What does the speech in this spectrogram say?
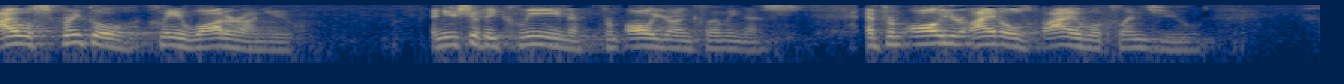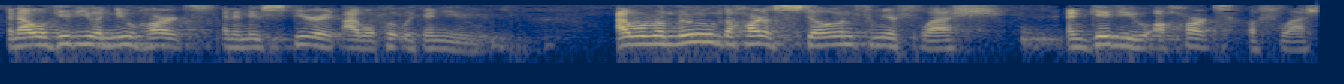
I will sprinkle clean water on you, and you shall be clean from all your uncleanliness. And from all your idols I will cleanse you. And I will give you a new heart, and a new spirit I will put within you. I will remove the heart of stone from your flesh, and give you a heart of flesh.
